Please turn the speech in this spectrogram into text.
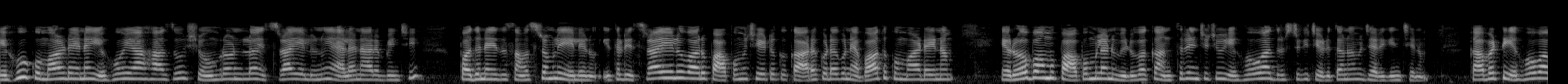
యహూ కుమారుడైన యహోయాహాజు షోమ్రోన్లో ఇస్రాయేలును ఏలనారంభించి పదునైదు సంవత్సరములు ఏలెను. ఇతడు ఇస్రాయేలు వారు పాపము చేయుటకు కారకుడగు నెబాతు కుమారుడైన యెరోబాము పాపములను విడువక అనుసరించుచు యహోవా దృష్టికి చెడుతనము జరిగించెను. కాబట్టి యహోవా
